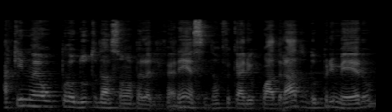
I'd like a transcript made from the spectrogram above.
Aqui não é o produto da soma pela diferença, então ficaria o quadrado do primeiro,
